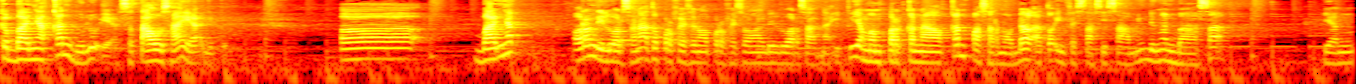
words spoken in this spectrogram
kebanyakan dulu ya, setahu saya gitu, eh, banyak orang di luar sana atau profesional-profesional di luar sana itu yang memperkenalkan pasar modal atau investasi saham ini dengan bahasa yang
